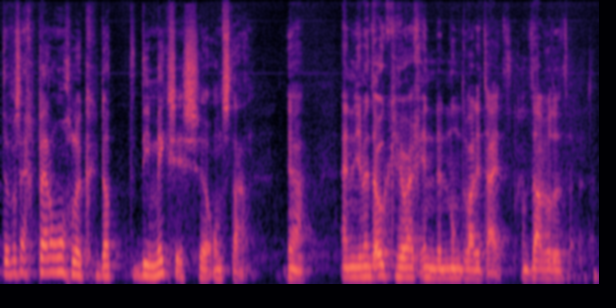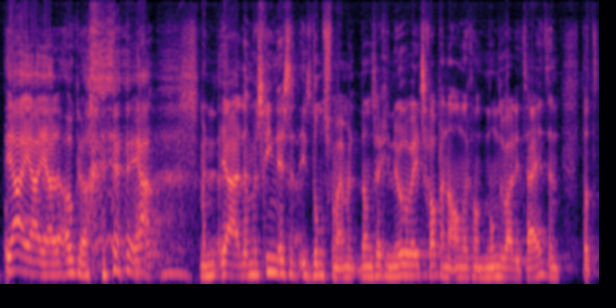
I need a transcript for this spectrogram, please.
dit was echt per ongeluk dat die mix is eh, ontstaan. Ja. En je bent ook heel erg in de non-dualiteit. Want daar wilde het... Ja, ja, ja, ook nog. ja. Maar ja, dan, misschien is het iets doms voor mij. Maar dan zeg je neurowetenschap en aan de andere kant non-dualiteit. En dat,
